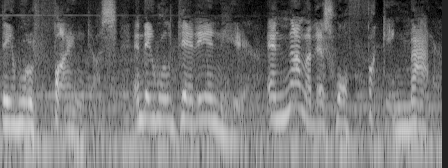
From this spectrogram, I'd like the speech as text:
They will find us, and they will get in here, and none of this will fucking matter.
